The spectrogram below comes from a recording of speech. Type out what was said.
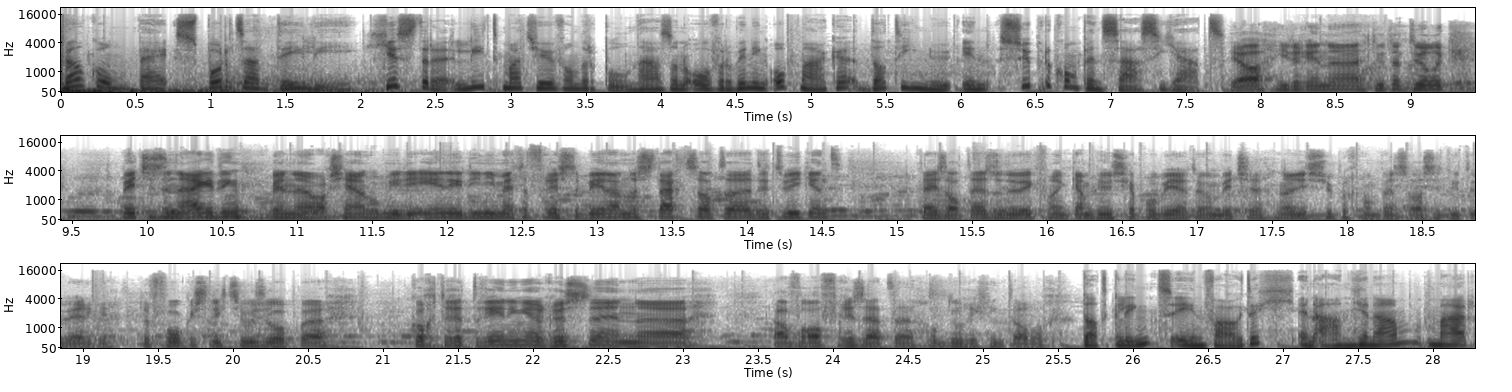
Welkom bij Sportza Daily. Gisteren liet Mathieu van der Poel na zijn overwinning opmaken dat hij nu in supercompensatie gaat. Ja, iedereen uh, doet natuurlijk een beetje zijn eigen ding. Ik ben uh, waarschijnlijk ook niet de enige die niet met de frisse benen aan de start zat uh, dit weekend. Tijdens altijd zo de week van een kampioenschap proberen toch een beetje naar die supercompensatie toe te werken. De focus ligt sowieso op kortere trainingen, rusten en ja, vooral friszetten op doel richting Tabor. Dat klinkt eenvoudig en aangenaam, maar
